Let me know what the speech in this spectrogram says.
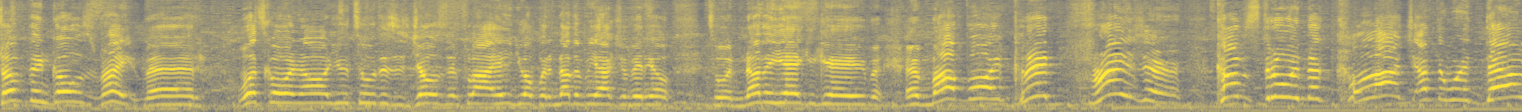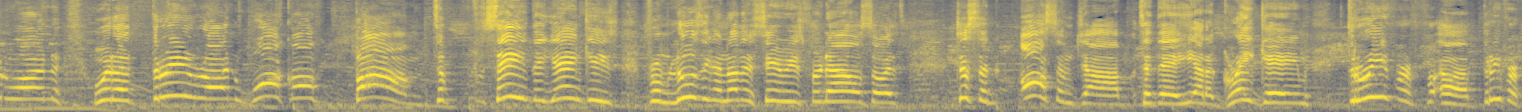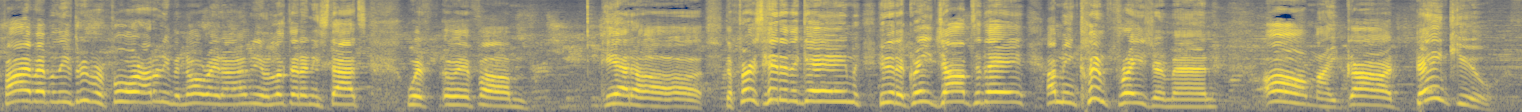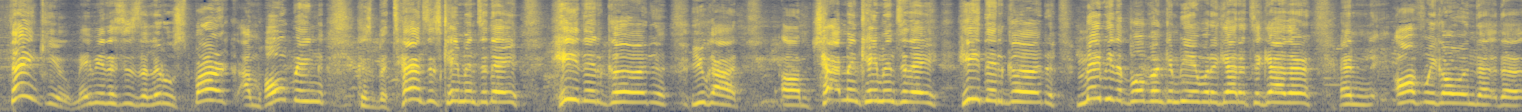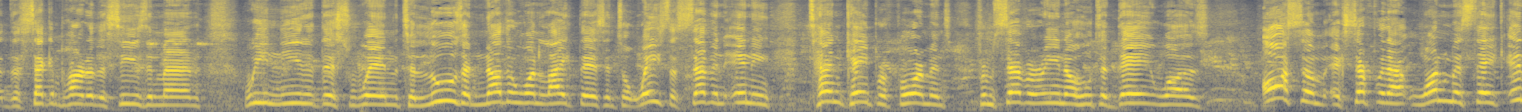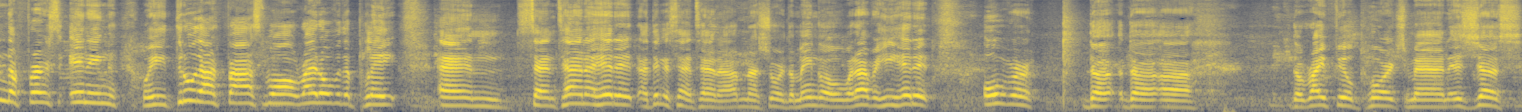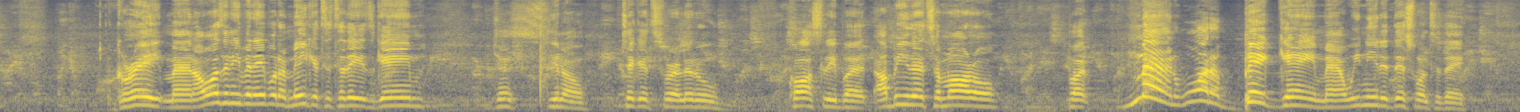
Something goes right, man. What's going on, YouTube? This is Joez McFly hitting you up with another reaction video to another Yankee game. And my boy Clint Frazier comes through in the clutch after we're down one with a three-run walk-off bomb to save the Yankees from losing another series for now. So it's just an awesome job today. He had a great game. Three for uh, three for five, I believe. Three for four. I don't even know right now. I haven't even looked at any stats. With with um, he had uh, the first hit of the game. He did a great job today. I mean, Clint Frazier, man. Oh my God! Thank you. Thank you. Maybe this is a little spark. I'm hoping because Betances came in today. He did good. You got um, Chapman came in today. He did good. Maybe the bullpen can be able to get it together. And off we go in the, the, the second part of the season, man. We needed this win to lose another one like this and to waste a seven inning 10K performance from Severino, who today was awesome, except for that one mistake in the first inning where he threw that fastball right over the plate and Santana hit it. I think it's Santana. I'm not sure. Domingo or whatever. He hit it over the the uh, the right field porch. Man, it's just great, man. I wasn't even able to make it to today's game. Just you know, tickets were a little costly, but I'll be there tomorrow. But Man, what a big game, man. We needed this one today.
